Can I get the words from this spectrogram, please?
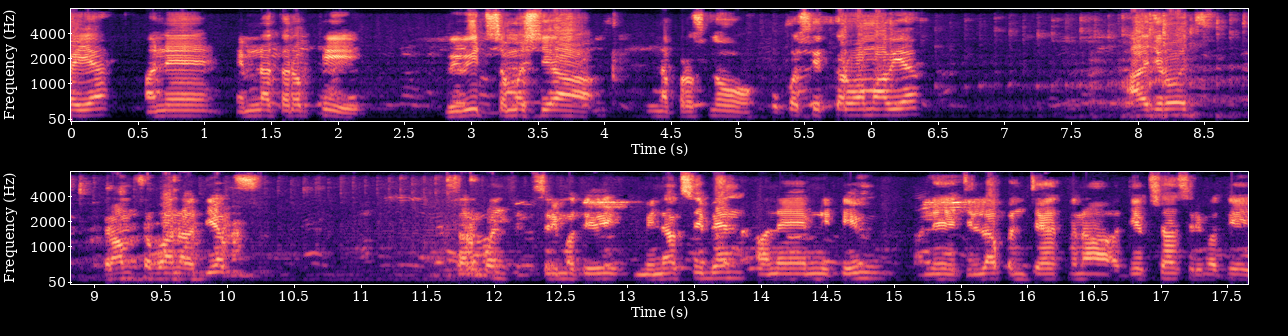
રહ્યા અને એમના તરફથી વિવિધ સમસ્યાના પ્રશ્નો ઉપસ્થિત કરવામાં આવ્યા. આજ રોજ ગ્રામ સભાના અધ્યક્ષ સરપંચ શ્રીમતી મીનાક્ષીબેન અને એમની ટીમ અને જિલ્લા પંચાયતના અધ્યક્ષા શ્રીમતી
